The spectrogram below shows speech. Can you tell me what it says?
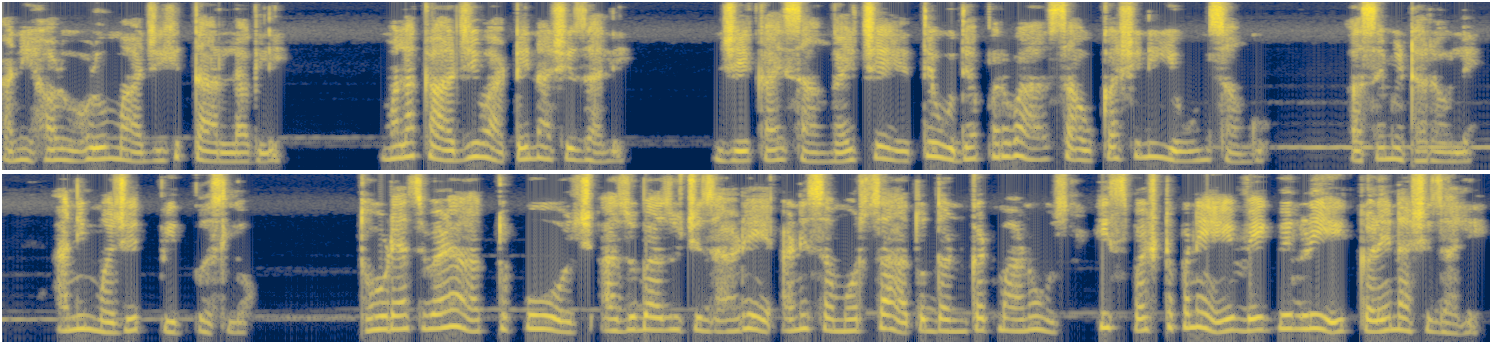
आणि हळूहळू माझीही तार लागली. मला काळजी वाटेनाशी झाली. जे काय सांगायचे ते उद्या परवा सावकाशीने येऊन सांगू असे मी ठरवले आणि मजेत पीत बसलो. थोड्याच वेळात तो पोच आजूबाजूची झाडे आणि समोरचा तो दणकट माणूस ही स्पष्टपणे वेगवेगळी कळेनाशी झाली.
